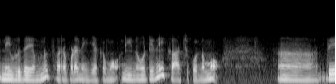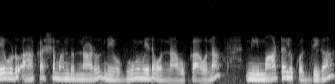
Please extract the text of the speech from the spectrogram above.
నీ హృదయంను త్వరపడనీయకము. నీ నోటిని కాచుకునము. దేవుడు ఆకాశమందున్నాడు నీవు భూమి మీద ఉన్నావు. కావున నీ మాటలు కొద్దిగా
